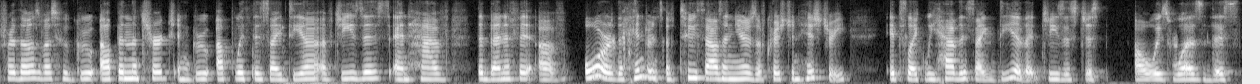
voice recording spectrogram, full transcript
for those of us who grew up in the church and grew up with this idea of Jesus and have the benefit of, or the hindrance of 2,000 years of Christian history, it's like we have this idea that Jesus just always was this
